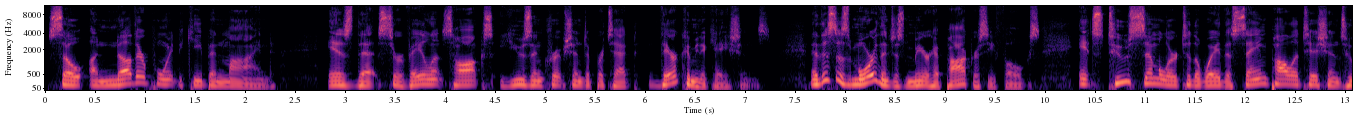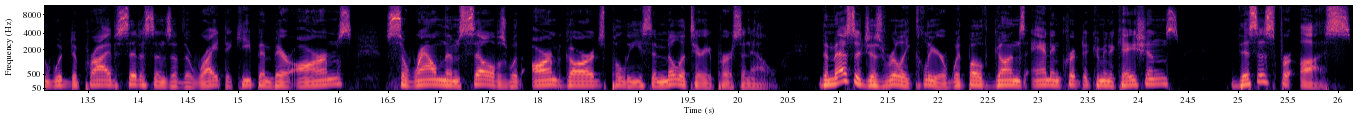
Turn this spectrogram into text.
So, another point to keep in mind is that surveillance hawks use encryption to protect their communications. Now, this is more than just mere hypocrisy, folks. It's too similar to the way the same politicians who would deprive citizens of the right to keep and bear arms surround themselves with armed guards, police, and military personnel. The message is really clear with both guns and encrypted communications. This is for us.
